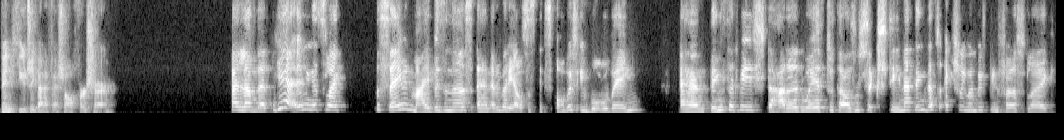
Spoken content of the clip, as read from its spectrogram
been hugely beneficial for sure. I love that. Yeah, I mean, it's like the same in my business and everybody else's. It's always evolving. And things that we started with 2016, I think that's actually when we've been first like,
